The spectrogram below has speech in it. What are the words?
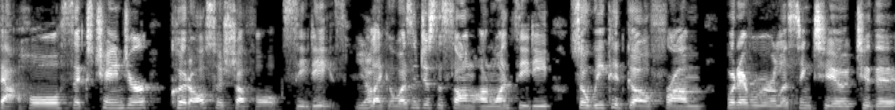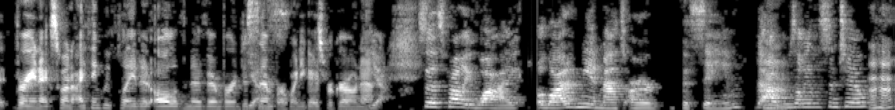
that whole six changer could also shuffle CDs. Yep. Like it wasn't just a song on one CD. So we could go from whatever we were listening to to the very next one. I think we played it all of November and Yes. December when you guys were growing up. Yeah. So that's probably why a lot of me and Matt's are the same, the Mm. albums that we listen to. Mhm.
